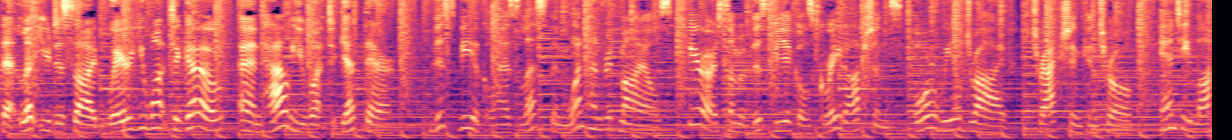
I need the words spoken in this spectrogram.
that let you decide where you want to go and how you want to get there. This vehicle has less than 100 miles. Here are some of this vehicle's great options. Four-wheel drive, traction control, anti-lock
